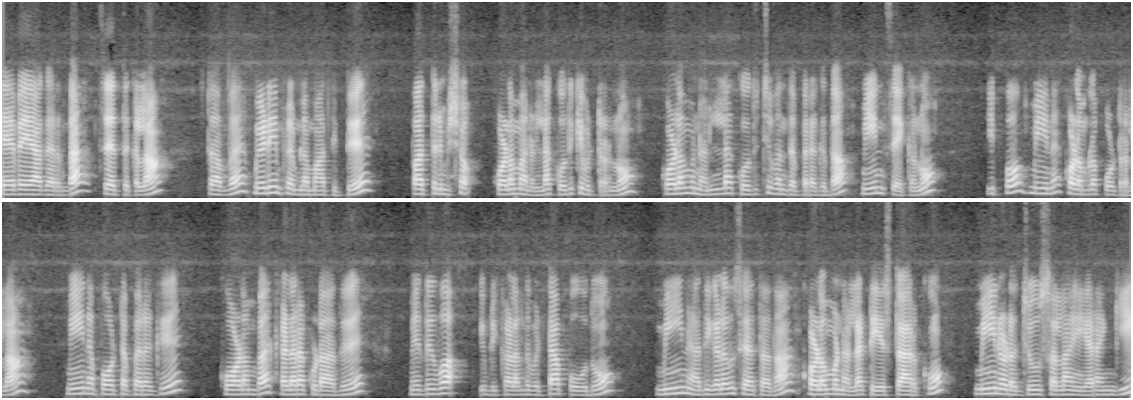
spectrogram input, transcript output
தேவையாக இருந்தால் சேர்த்துக்கலாம். ஸ்டவ்வை மீடியம் ஃப்ளேமில் மாற்றிட்டு பத்து நிமிஷம் குழம்ப நல்லா கொதிக்க விட்டுறணும். குழம்பு நல்லா கொதித்து வந்த பிறகு தான் மீன் சேர்க்கணும். இப்போது மீனை குழம்புல போட்டுடலாம் மீனை போட்ட பிறகு குழம்ப கிளறக்கூடாது. மெதுவாக இப்படி கலந்து விட்டால் போதும். மீன் அதிகளவு சேர்த்தா தான் குழம்பு நல்லா டேஸ்ட்டாக இருக்கும். மீனோட ஜூஸ் எல்லாம் இறங்கி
